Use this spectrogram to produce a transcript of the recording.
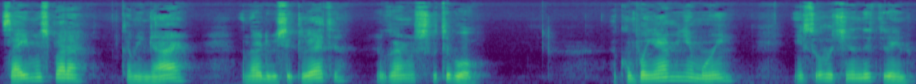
Saímos para caminhar, andar de bicicleta, jogarmos futebol. Acompanhar minha mãe em sua rotina de treino.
